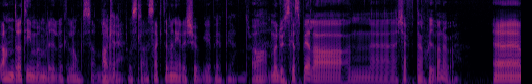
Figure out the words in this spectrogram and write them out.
Andra timmen blir lite långsammare. Okej. Då saktar vi ner i 20 bpm. Ja, men du ska spela en uh, Käften-skiva nu va? Eh,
